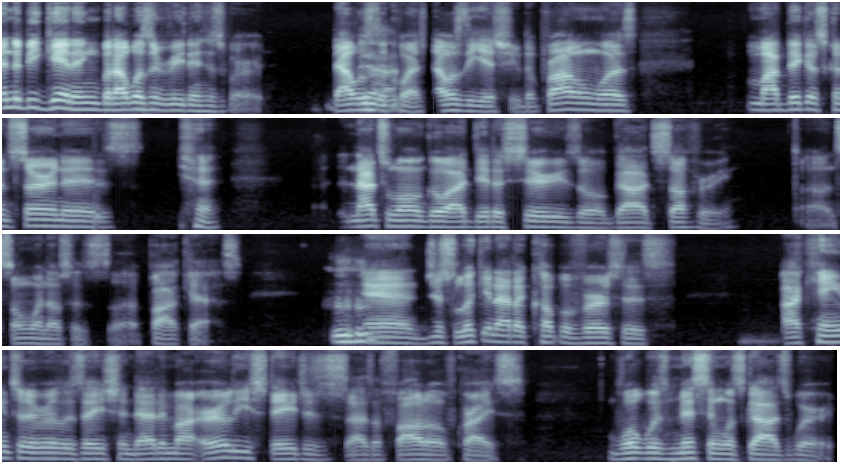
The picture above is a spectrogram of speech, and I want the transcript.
in the beginning, but I wasn't reading his word. That was the question. That was the issue. The problem was my biggest concern is not too long ago I did a series of God's suffering on someone else's uh, podcast. Mhm. And just looking at a couple verses, I came to the realization that in my early stages as a follower of Christ, what was missing was God's word.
